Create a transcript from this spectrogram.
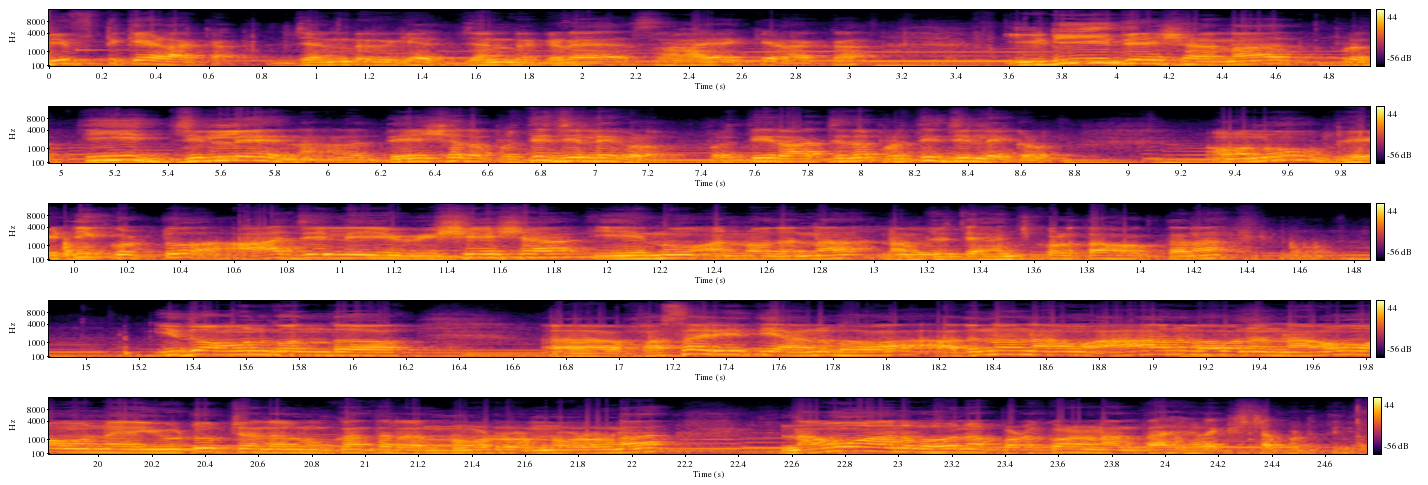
ಲಿಫ್ಟ್ ಕೇಳಾಕ, ಜನರಿಗೆ, ಜನರ ಕಡೆ ಸಹಾಯ ಕೇಳಾಕ. ಇಡೀ ದೇಶನ ಪ್ರತಿ ಜಿಲ್ಲೆಯನ್ನ ದೇಶದ ಪ್ರತಿ ಜಿಲ್ಲೆಗಳು ಪ್ರತಿ ರಾಜ್ಯದ ಪ್ರತಿ ಜಿಲ್ಲೆಗಳು ಅವನು ಭೇಟಿ ಕೊಟ್ಟು ಆ ಜಿಲ್ಲೆಯ ವಿಶೇಷ ಏನು ಅನ್ನೋದನ್ನ ನಮ್ಮ ಜೊತೆ ಹಂಚ್ಕೊಳ್ತಾ ಹೋಗ್ತಾನ. ಇದು ಅವನಿಗೊಂದು ಹೊಸ ರೀತಿಯ ಅನುಭವ. ಅದನ್ನ ನಾವು ಆ ಅನುಭವನ ನಾವು ಅವನ ಯೂಟ್ಯೂಬ್ ಚಾನಲ್ ಮುಖಾಂತರ ನೋಡೋ ನೋಡೋಣ. ನಾವು ಆ ಅನುಭವನ ಪಡ್ಕೊಳ್ಳೋಣ ಅಂತ ಹೇಳಕ್ ಇಷ್ಟಪಡ್ತೀನಿ.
